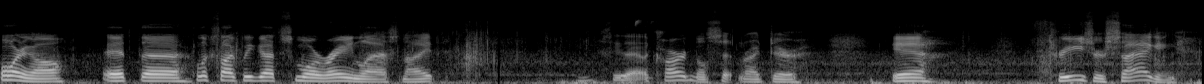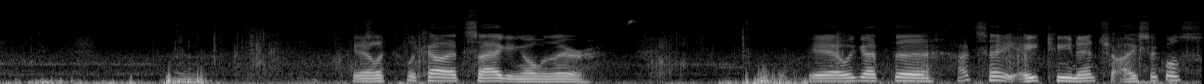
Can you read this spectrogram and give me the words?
Morning all. It uh, looks like we got some more rain last night. See that cardinal sitting right there. Yeah, trees are sagging. Uh, yeah, look look how that's sagging over there. Yeah, we got the I'd say 18 inch icicles.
